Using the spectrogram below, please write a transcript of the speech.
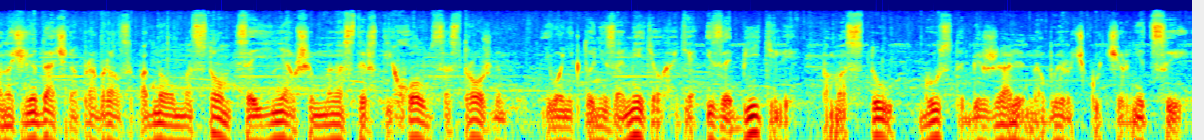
Он очень удачно пробрался под новым мостом, соединявшим монастырский холм со Строжным. Его никто не заметил, хотя из обители по мосту густо бежали на выручку черницы.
